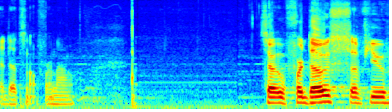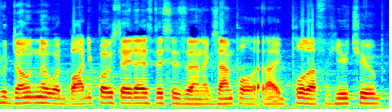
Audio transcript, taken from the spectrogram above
and that's not for now. So for those of you who don't know what body pose data is, this is an example that I pulled off of YouTube.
